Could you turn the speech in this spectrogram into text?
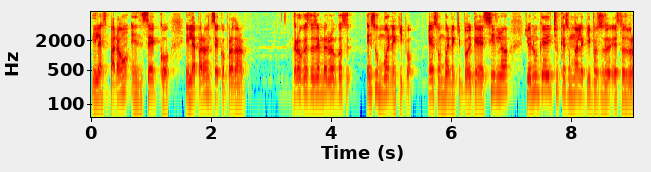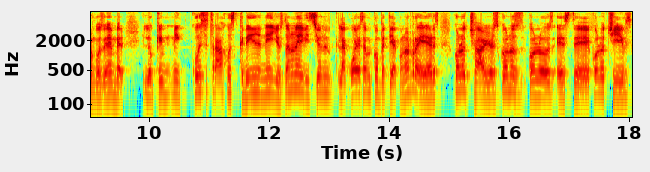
y las paró en seco. Y la paró en seco, perdón. Creo que estos Denver Broncos es un buen equipo. Es un buen equipo, hay que decirlo. Yo nunca he dicho que es un mal equipo estos, Broncos de Denver. Lo que me cuesta trabajo es creer en ellos. Están en una división la cual está muy competida con los Raiders, con los Chargers, con los, con los, este, con los Chiefs.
